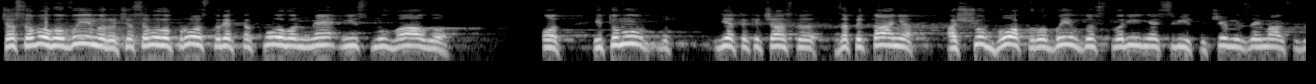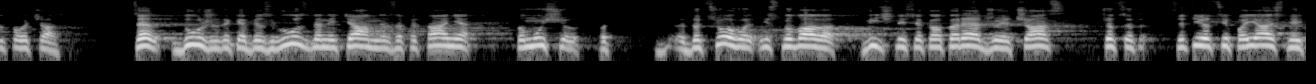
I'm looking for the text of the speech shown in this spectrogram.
часового виміру, часового простору як такого не існувало. От. І тому є таке часто запитання, а що Бог робив до створіння світу? Чим він займався до того часу? Це дуже таке безглузде, нетямне запитання, тому що от до цього існувала вічність, яка опереджує час, що це? Святі отці пояснюють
